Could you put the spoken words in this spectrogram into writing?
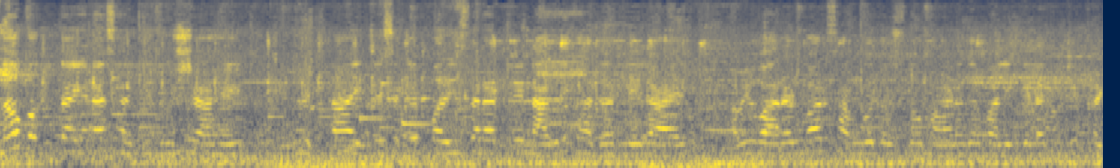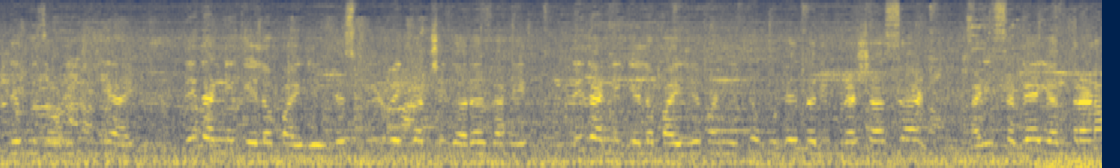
न बघता येण्यासारखी दृश्य आहे. घटना इथे सगळे परिसरातले नागरिक हादरलेले आहेत. आम्ही वारंवार सांगत असतो महानगरपालिकेला की जी खड्डे बुजवणी केली आहे ते त्यांनी केलं पाहिजे. इथे स्पीड ब्रेकरची गरज आहे. ते त्यांनी केलं पाहिजे. पण इथे कुठेतरी प्रशासन आणि सगळ्या यंत्रणा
